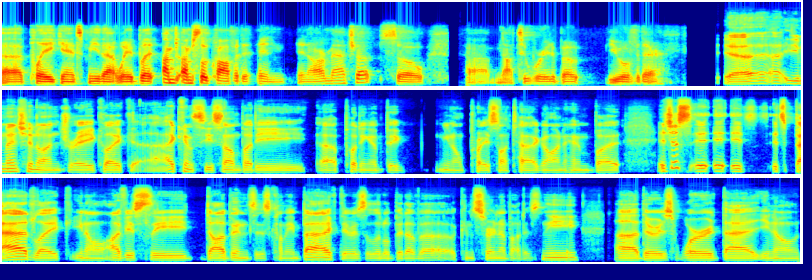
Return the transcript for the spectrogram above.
uh, play against me that way. But I'm I'm still confident in in our matchup, so uh, not too worried about you over there. Yeah, uh, you mentioned on Drake, like I can see somebody uh, putting a big, you know, price tag on him, but it's just it, it, it's it's bad. Like you know, obviously Dobbins is coming back. There is a little bit of a concern about his knee. Uh, there is word that you know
